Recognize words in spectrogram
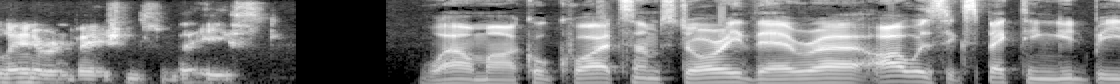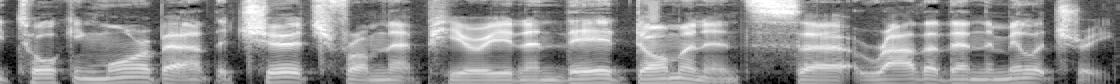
later invasions from the east. Wow, Michael, quite some story there. Uh, I was expecting you'd be talking more about the church from that period and their dominance uh, rather than the military.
